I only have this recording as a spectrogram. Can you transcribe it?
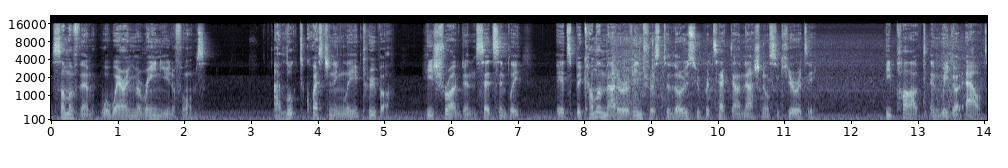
Some of them were wearing marine uniforms. I looked questioningly at Cooper. He shrugged and said simply, It's become a matter of interest to those who protect our national security. He parked and we got out,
